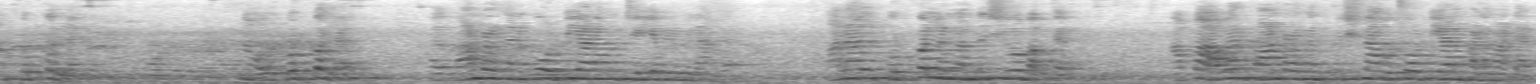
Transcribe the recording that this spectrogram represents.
ஆ நான் ஒரு பொற்கொல்ல. அது ஒட்டியானம் செய்ய விரும்பினாங்க. ஆனால் பொற்கொல்லன் வந்து சிவபக்தர். அப்போ அவர் பாண்டுரங்கன் கிருஷ்ணாவுக்கு ஒட்டியானம் பண்ண மாட்டார்.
